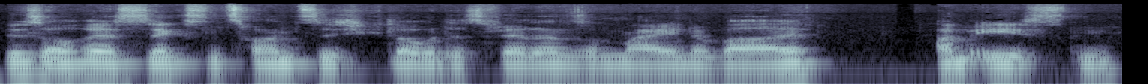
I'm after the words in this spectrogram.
Ist auch erst 26. Ich glaube, das wäre dann so meine Wahl am ehesten.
